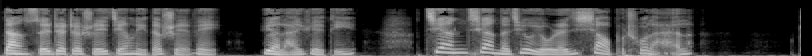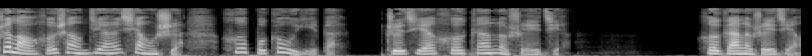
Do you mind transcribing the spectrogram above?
但随着这水井里的水位越来越低，渐渐的就有人笑不出来了。这老和尚竟然像是喝不够一般，直接喝干了水井。喝干了水井，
